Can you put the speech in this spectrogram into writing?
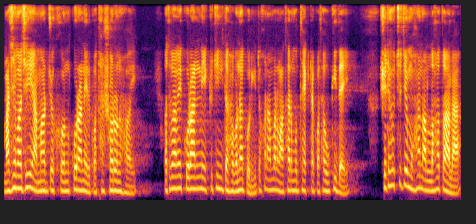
মাঝে মাঝেই আমার যখন কোরআনের কথা স্মরণ হয়, অথবা আমি কোরআন নিয়ে একটু চিন্তা ভাবনা করি, তখন আমার মাথার মধ্যে একটা কথা উকি দেয়। সেটা হচ্ছে যে, মহান আল্লাহ তালা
